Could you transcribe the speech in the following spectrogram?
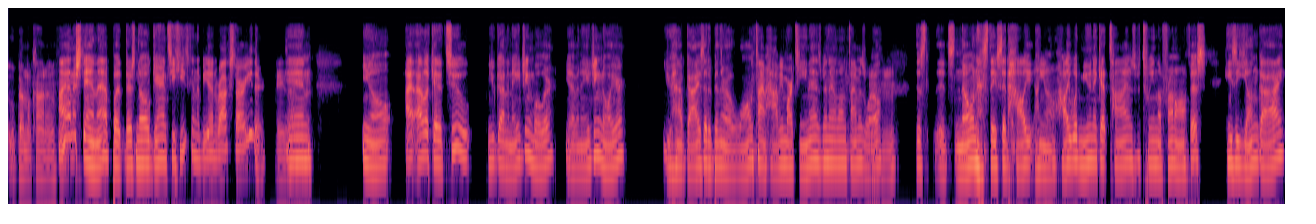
Upamecano. I understand that, but there's no guarantee he's going to be a rock star either. Exactly. And you know, I, I look at it too. You got an aging Muller, you have an aging Neuer, you have guys that have been there a long time. Javi Martinez has been there a long time as well. Mm-hmm. This it's known as they've said Holly, you know, Hollywood Munich at times between the front office. He's a young guy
